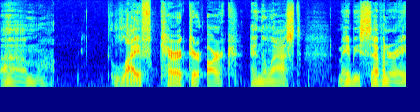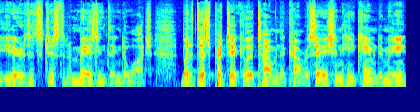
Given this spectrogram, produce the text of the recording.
um, life character arc in the last maybe seven or eight years. It's just an amazing thing to watch. But at this particular time in the conversation, he came to me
